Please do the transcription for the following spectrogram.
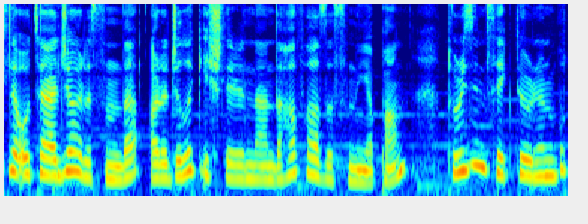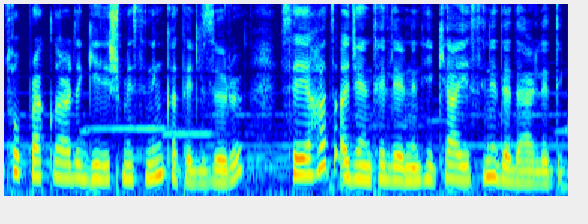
Turistle otelci arasında aracılık işlerinden daha fazlasını yapan, turizm sektörünün bu topraklarda gelişmesinin katalizörü, seyahat acentelerinin hikayesini de derledik.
